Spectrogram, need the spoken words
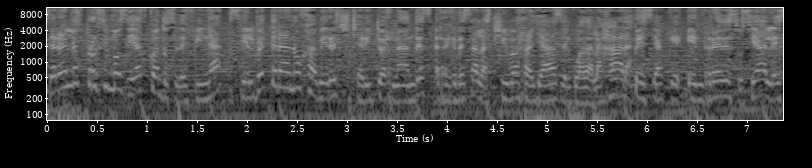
Será en los próximos días cuando se defina si el veterano Javier El Chicharito Hernández regresa a las Chivas Rayadas del Guadalajara. Pese a en redes sociales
